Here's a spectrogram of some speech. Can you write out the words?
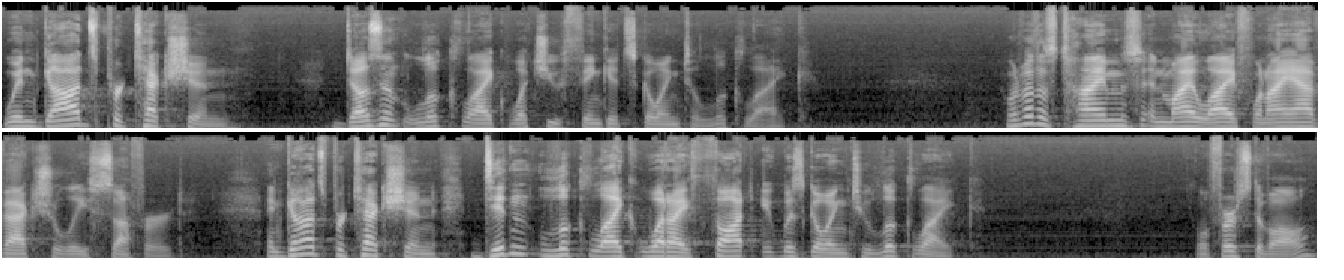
when God's protection doesn't look like what you think it's going to look like? What about those times in my life when I have actually suffered? And God's protection didn't look like what I thought it was going to look like. Well, first of all,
